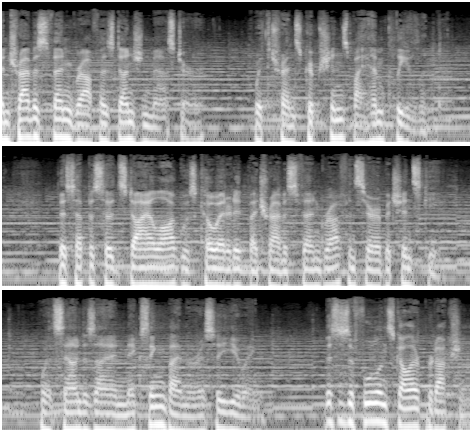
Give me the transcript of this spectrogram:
and Travis Vengroff as Dungeon Master, with transcriptions by Hem Cleveland. This episode's dialogue was co edited by Travis Vengroff and Sarah Buchynski, with sound design and mixing by Marisa Ewing. This is a Fool and Scholar production.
